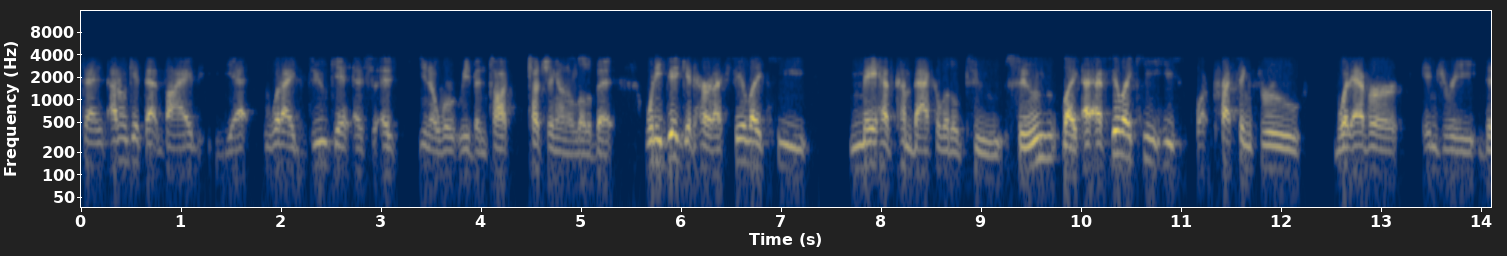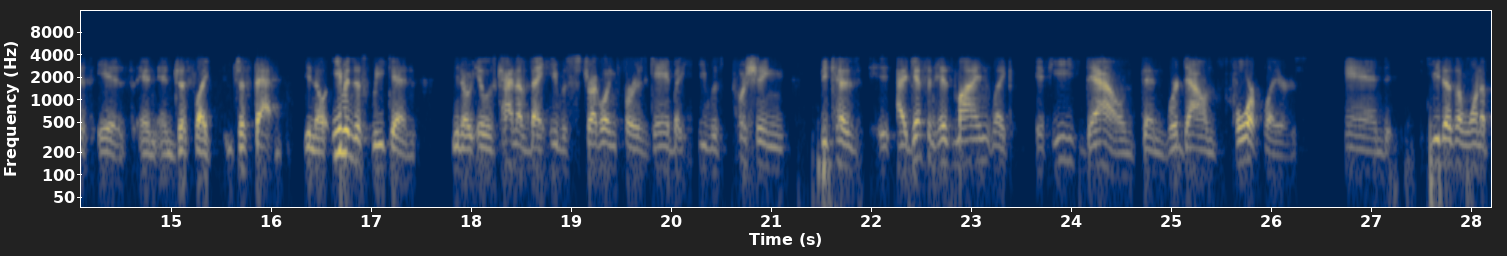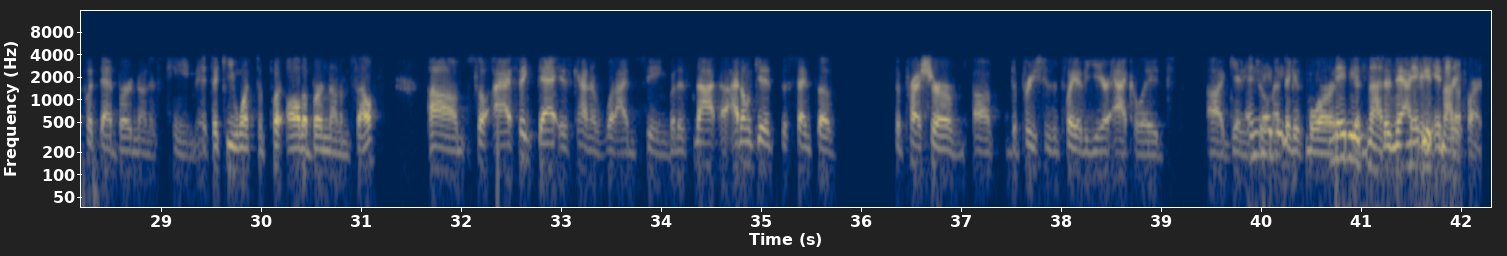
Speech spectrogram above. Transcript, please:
sense, I don't get that vibe yet. What I do get, as, as you know, we're, we've been talk, touching on a little bit. When he did get hurt, I feel like he may have come back a little too soon. Like I, I feel like he he's pressing through whatever injury this is, and and just like just that, you know, even this weekend, you know, it was kind of that he was struggling for his game, but he was pushing because it, I guess in his mind, like if he's down, then we're down four players, and he doesn't want to put that burden on his team. I think he wants to put all the burden on himself. Um, so I think that is kind of what I'm seeing, but it's not. I don't get the sense of the pressure of uh, the preseason Player of the Year accolades uh, getting and to maybe, him. I think it's more maybe the, it's not the maybe it's not a, part.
